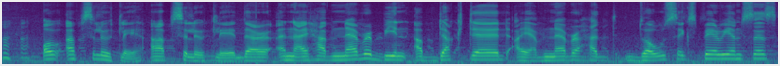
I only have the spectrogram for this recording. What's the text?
oh, absolutely, absolutely. There, and I have never been abducted. I have never had those experiences.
